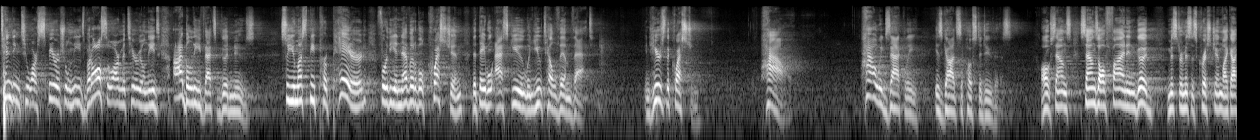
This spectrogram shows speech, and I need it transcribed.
tending to our spiritual needs, but also our material needs, I believe that's good news. So you must be prepared for the inevitable question that they will ask you when you tell them that. And here's the question How? How exactly is God supposed to do this? Oh, sounds, sounds all fine and good, Mr. and Mrs. Christian. Like, I,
